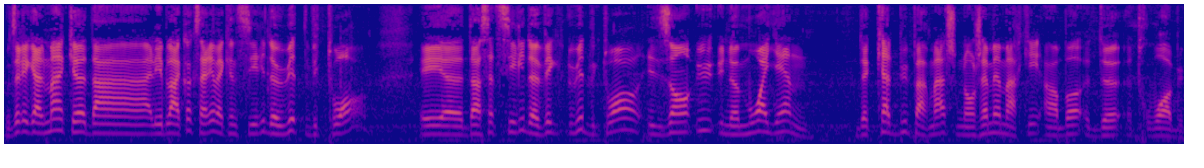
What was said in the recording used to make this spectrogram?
Vous dire également que dans les Blackhawks arrivent avec une série de 8 victoires. Et euh, dans cette série de 8 victoires, ils ont eu une moyenne de 4 buts par match, n'ont jamais marqué en bas de 3 buts.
